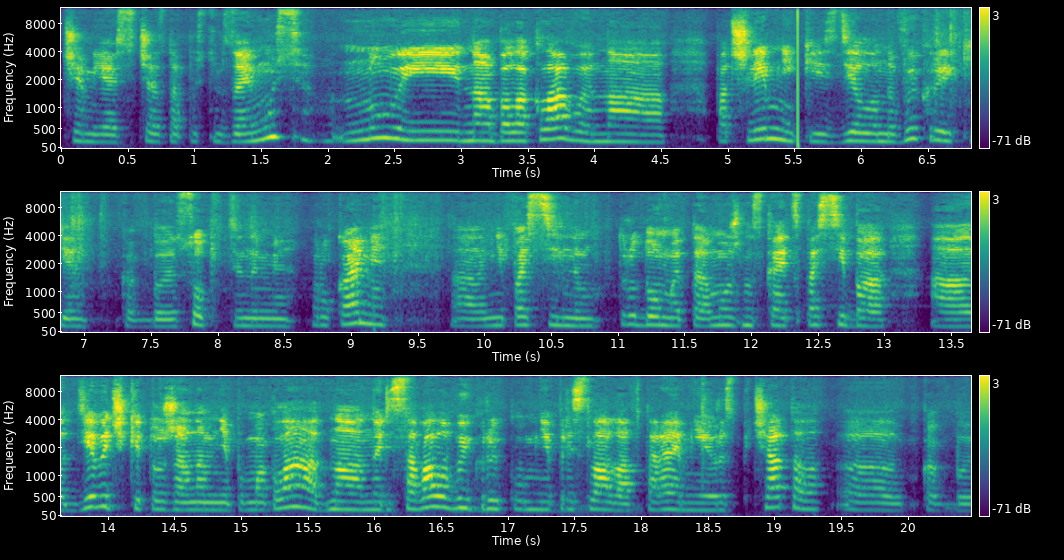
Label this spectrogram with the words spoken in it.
чем я сейчас, допустим, займусь. Ну и на балаклавы, на подшлемники сделаны выкройки, как бы собственными руками. А, непосильным трудом. Это, можно сказать, спасибо а, девочке тоже, она мне помогла. Одна нарисовала выкройку, мне прислала, а вторая мне ее распечатала, а, как бы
